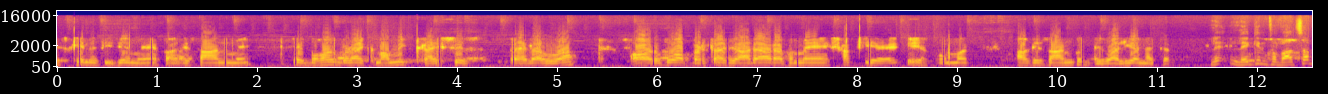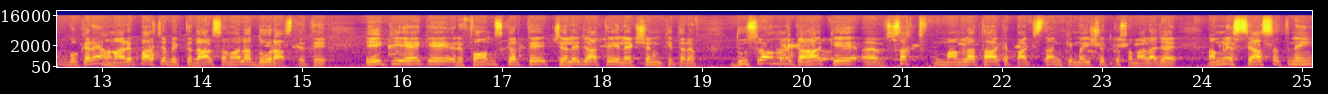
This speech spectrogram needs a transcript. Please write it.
इसके नतीजे में, पाकिस्तान में एक बहुत बड़ा इकोनॉमिक क्राइसिस पैदा हुआ। और वो अब बढ़ता जा रहा है और अब हमें शक ये है कि हुकूमत पाकिस्तान को दिवालिया न कर। ले, लेकिन फवाद साहब वो कह रहे हैं हमारे पास जब इकतदार संभाला दो रास्ते थे। एक ये है कि रिफॉर्म्स करते चले जाते इलेक्शन की तरफ़। दूसरा उन्होंने कहा कि सख्त मामला था कि पाकिस्तान की मीशत को संभाला जाए। हमने सियासत नहीं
